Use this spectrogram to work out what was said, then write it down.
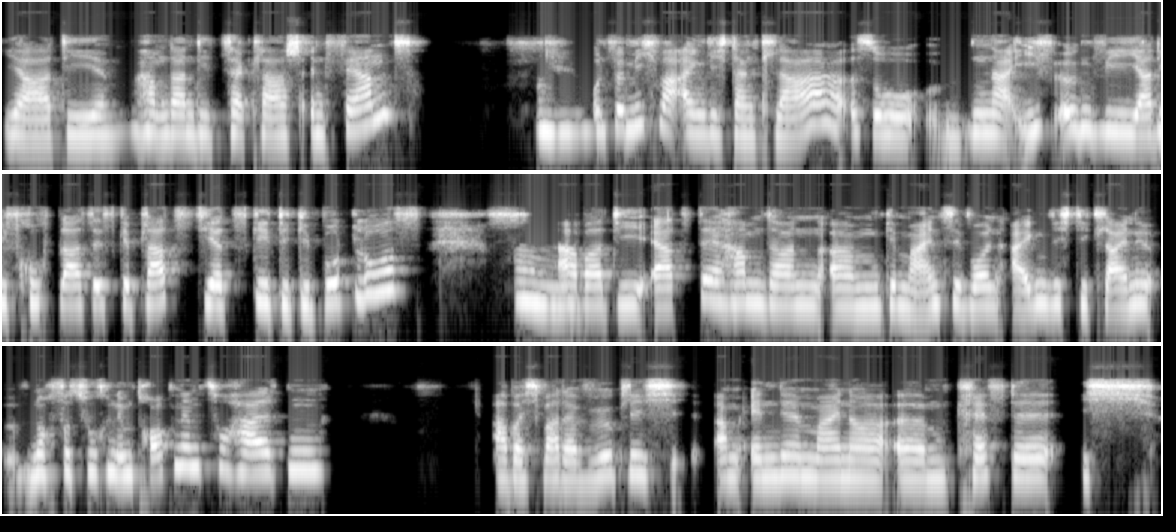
ja, die haben dann die Zerklage entfernt Mhm. Und für mich war eigentlich dann klar, so naiv irgendwie, ja, die Fruchtblase ist geplatzt, jetzt geht die Geburt los. Mhm. Aber die Ärzte haben dann ähm, gemeint, sie wollen eigentlich die Kleine noch versuchen im Trocknen zu halten. Aber ich war da wirklich am Ende meiner ähm, Kräfte. Ich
